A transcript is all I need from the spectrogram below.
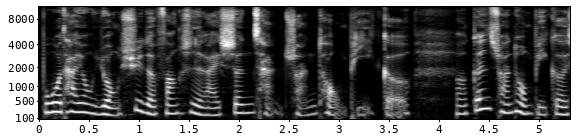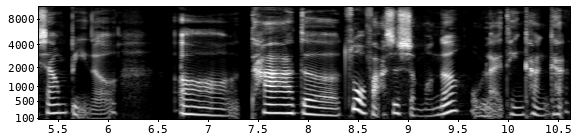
不过它用永续的方式来生产传统皮革。呃，跟传统皮革相比呢，呃，它的做法是什么呢？我们来听看看。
